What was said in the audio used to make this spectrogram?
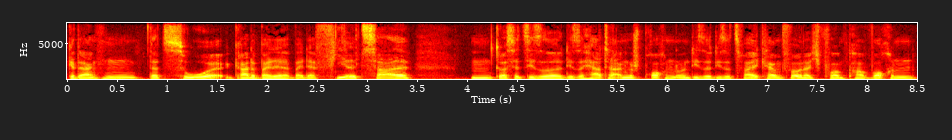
Gedanken dazu, gerade bei der, bei der Vielzahl. Hm, du hast jetzt diese, diese Härte angesprochen und diese, diese Zweikämpfe und ich vor ein paar Wochen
